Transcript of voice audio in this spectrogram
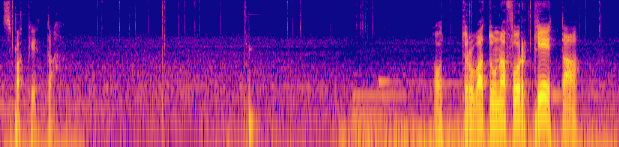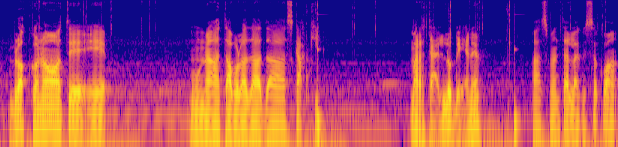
Spacchetta Ho trovato una forchetta. Blocco note e una tavola da, da scacchi. Martello, bene. Ah, smantella questa qua.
